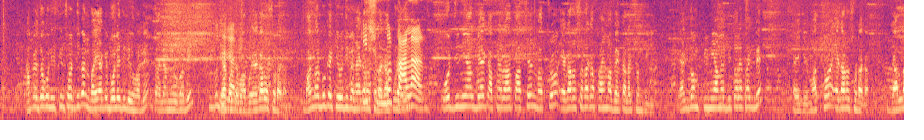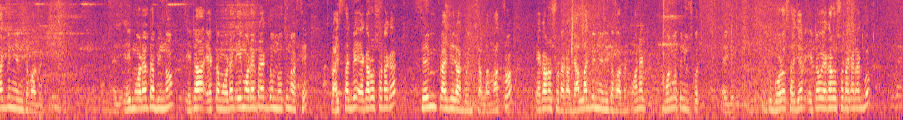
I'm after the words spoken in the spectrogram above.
আপনি যখন স্ক্রিনশট দিবেন ভাইয়াকে বলে দিলেই হবে। তাহলে আমি ওভাবেই বুঝে যাবে। পারব। এগারোশো টাকা। বাংলার বুকে কেউ দিবেন কি এগারোশো টাকা সুন্দর পুরো কালার অরিজিনাল ব্যাগ আপনারা পাচ্ছেন মাত্র এগারোশো টাকা ফাইমা ব্যাগ কালেকশন থেকে। একদম প্রিমিয়ামের ভিতরে থাকবে। এই যে মাত্র এগারোশো টাকা। যার লাগবে নিয়ে নিতে পারবেন। এই যে, এই মডেলটা ভিন্ন। এটা একটা মডেল। এই মডেলটা একদম নতুন আসছে। প্রাইস থাকবে এগারোশো টাকা। সেম প্রাইজে রাখব ইনশাল্লাহ মাত্র এগারোশো টাকা। যার লাগবে নিয়ে নিতে পারবেন। অনেক মন মতন ইউজ করতে এই যে, একটু বড় সাইজের এটাও এগারোশো টাকা রাখব।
